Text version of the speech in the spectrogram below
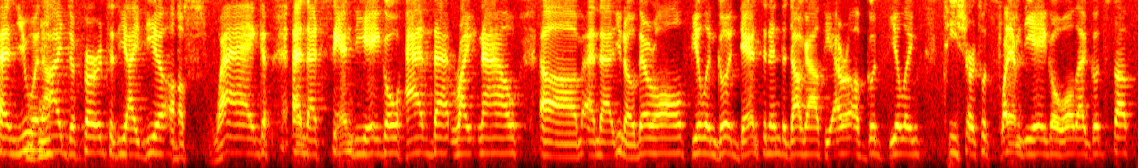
and you mm-hmm. and I deferred to the idea of swag, and that San Diego has that right now, um, and that you know they're all feeling good, dancing in the dugout, the era of good feelings, T-shirts with Slam Diego, all that good stuff.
